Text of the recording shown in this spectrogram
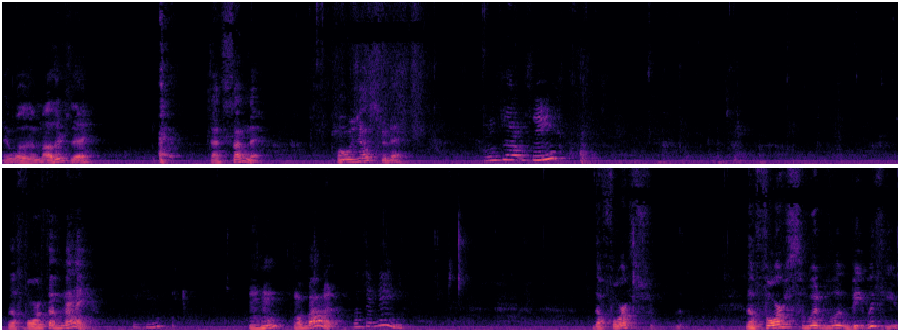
It wasn't Mother's Day. That's Sunday. What was yesterday? You can't see? The 4th of May. Mm-hmm. Mm-hmm. What about it? What's it mean? The 4th the 4th would, would be with you.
